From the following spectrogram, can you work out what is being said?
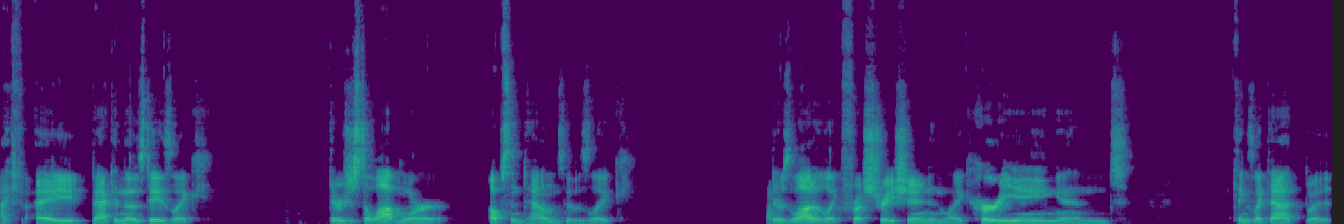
I, I back in those days like there was just a lot more ups and downs. It was like there was a lot of like frustration and like hurrying and things like that. But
